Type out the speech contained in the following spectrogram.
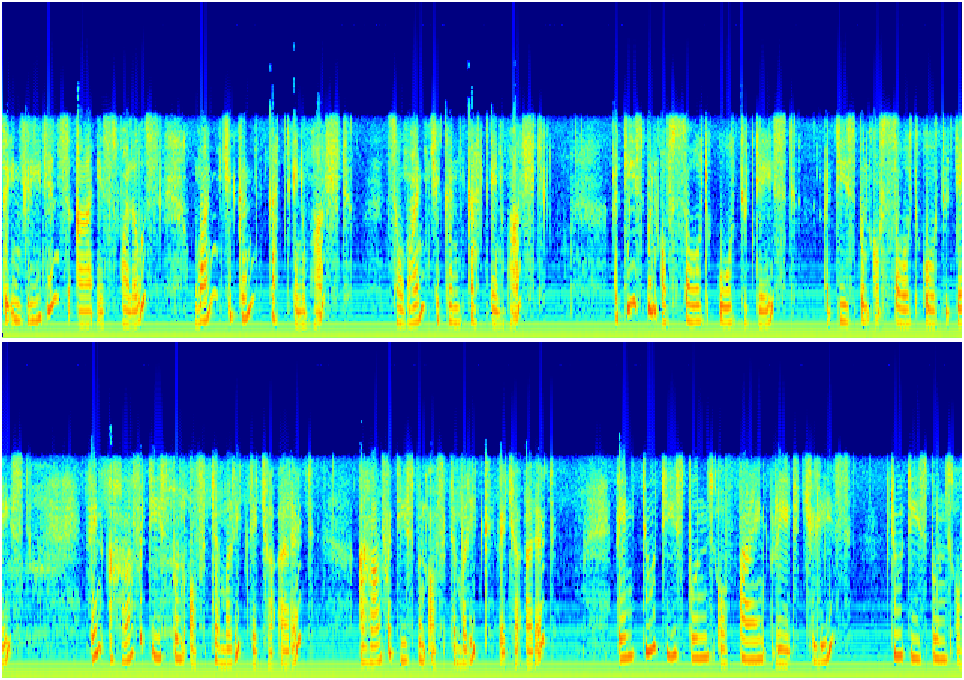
the ingredients are as follows one chicken cut and washed. So, one chicken cut and washed. A teaspoon of salt or to taste. A teaspoon of salt or to taste. Then a half a teaspoon of turmeric that you added. A half a teaspoon of turmeric that you added. Then two teaspoons of fine red chilies. Two teaspoons of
